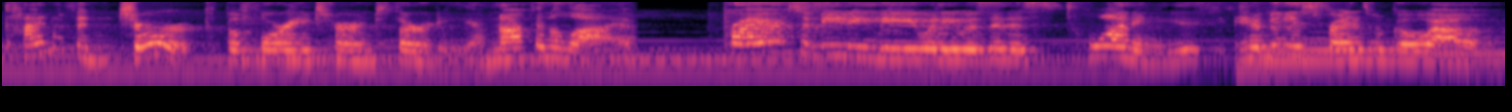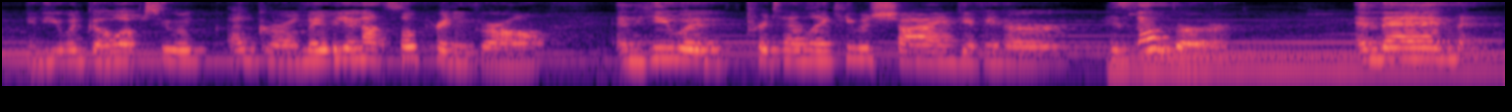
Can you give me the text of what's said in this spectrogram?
kind of a jerk before he turned 30. I'm not going to lie. Prior to meeting me when he was in his 20s, him and his friends would go out and he would go up to a, a girl, maybe a not so pretty girl, and he would pretend like he was shy and giving her his number. And then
